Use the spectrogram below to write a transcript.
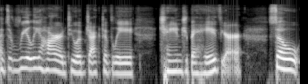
It's really hard to objectively change behavior. So,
